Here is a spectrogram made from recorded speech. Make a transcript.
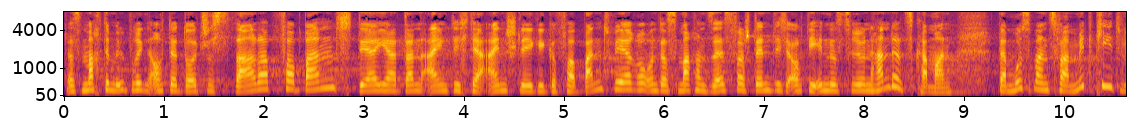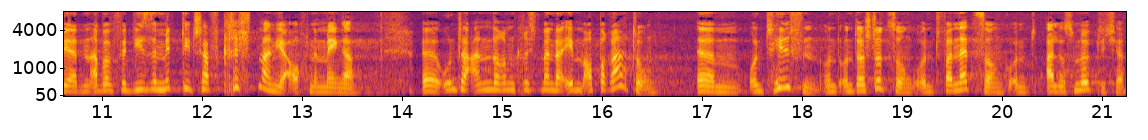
Das macht im Übrigen auch der Deutsche Startup-Verband, der ja dann eigentlich der einschlägige Verband wäre. Und das machen selbstverständlich auch die Industrie- und Handelskammern. Da muss man zwar Mitglied werden, aber für diese Mitgliedschaft kriegt man ja auch eine Menge. Äh, unter anderem kriegt man da eben auch Beratung ähm, und Hilfen und Unterstützung und Vernetzung und alles Mögliche.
